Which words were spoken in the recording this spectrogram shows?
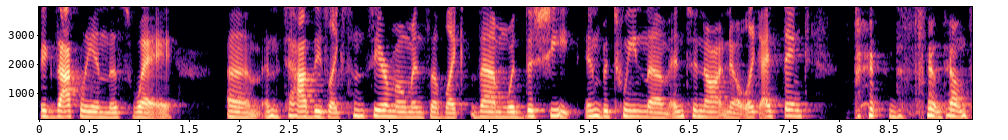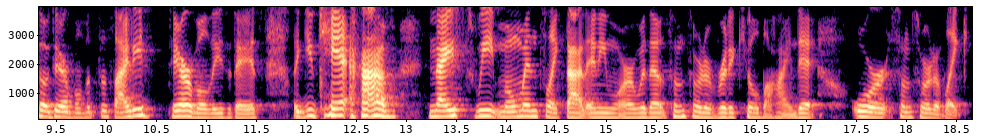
exactly in this way. Um and to have these like sincere moments of like them with the sheet in between them and to not know. Like I think this sounds so terrible, but society's terrible these days. Like you can't have nice, sweet moments like that anymore without some sort of ridicule behind it or some sort of like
